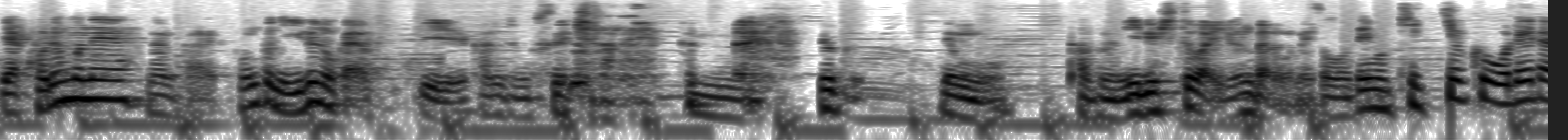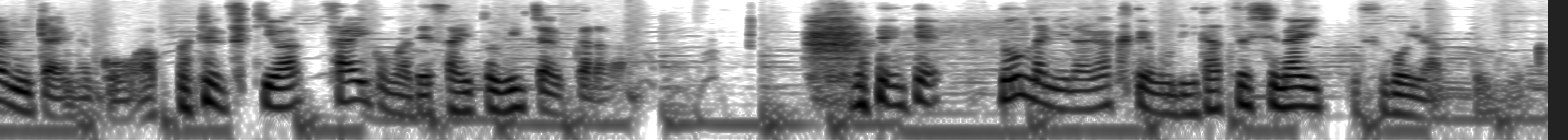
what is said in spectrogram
や、これもね、なんか、本当にいるのかよっていう感じもするけどね。うんよく、でも、多分いる人はいるんだろうね。そう、でも結局俺らみたいなこう、アップル好きは最後までサイト見ちゃうから、そ れね、どんなに長くても離脱しないってすごいなっていうか。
